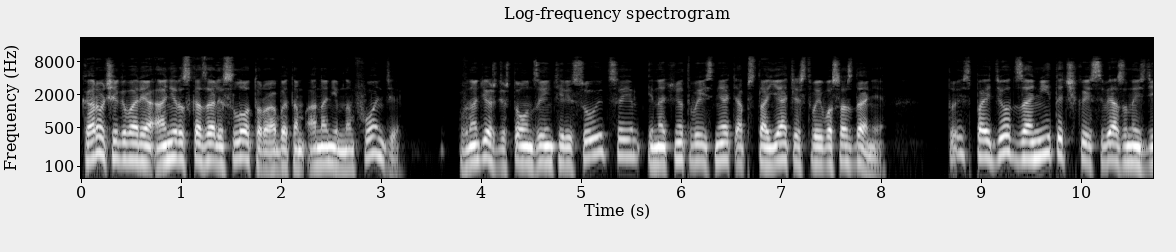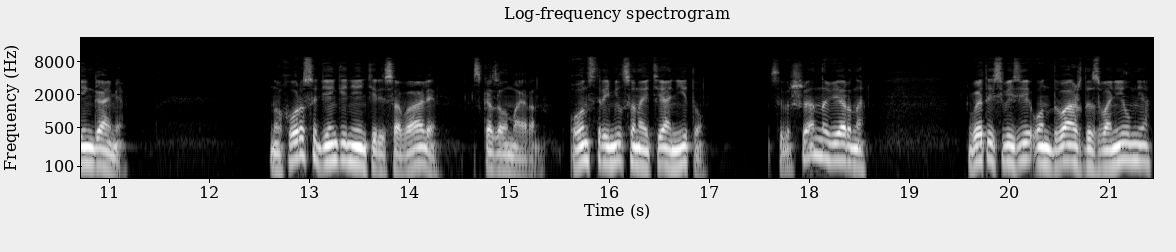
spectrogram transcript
Короче говоря, они рассказали Слотеру об этом анонимном фонде в надежде, что он заинтересуется им и начнет выяснять обстоятельства его создания, то есть пойдет за ниточкой, связанной с деньгами. Но Хороса деньги не интересовали, — сказал Майрон. Он стремился найти Аниту. Совершенно верно. В этой связи он дважды звонил мне,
